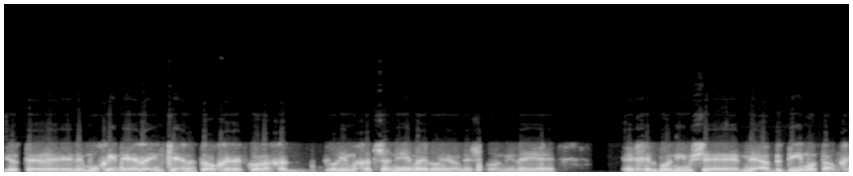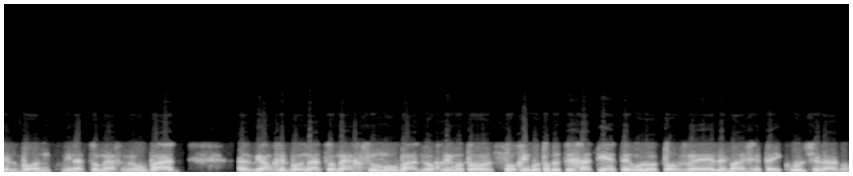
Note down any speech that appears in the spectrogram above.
יותר נמוכים, אלא אם כן אתה אוכל את כל הדברים החדשניים האלו היום, יש כל מיני חלבונים שמאבדים אותם, חלבון מן הצומח מעובד, אז גם חלבון מהצומח שהוא מעובד ואוכלים אותו, צורכים אותו בצריכת יתר, הוא לא טוב uh, למערכת העיכול שלנו.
